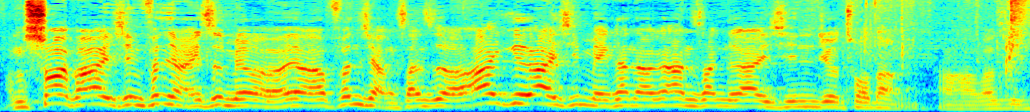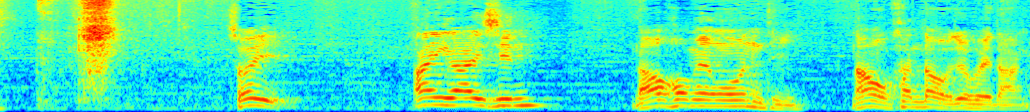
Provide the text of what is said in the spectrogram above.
我们刷一排爱心，分享一次没有？要分享三次啊！一个爱心没看到，按三个爱心就抽到你。好，老师。所以按一个爱心，然后后面问问题，然后我看到我就回答你。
